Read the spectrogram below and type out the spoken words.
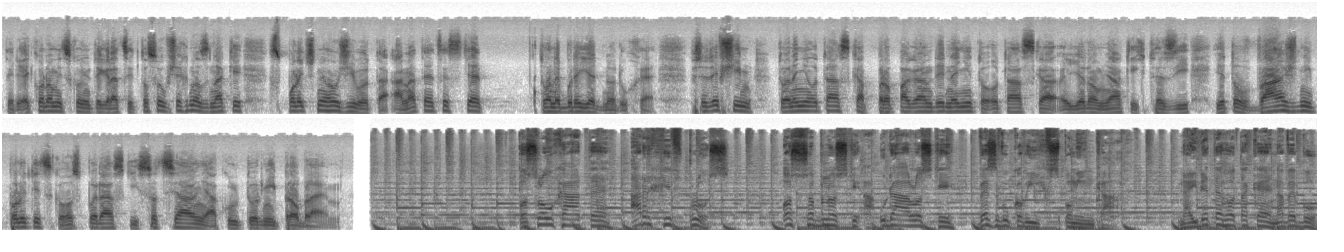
tedy ekonomickou integraci, to jsou všechno znaky společného života. A na té cestě to nebude jednoduché. Především to není otázka propagandy, není to otázka jenom nějakých tezí, je to vážný politicko-hospodářský, sociální a kulturní problém. Posloucháte Archiv Plus Osobnosti a události ve zvukových vzpomínkách. Najdete ho také na webu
